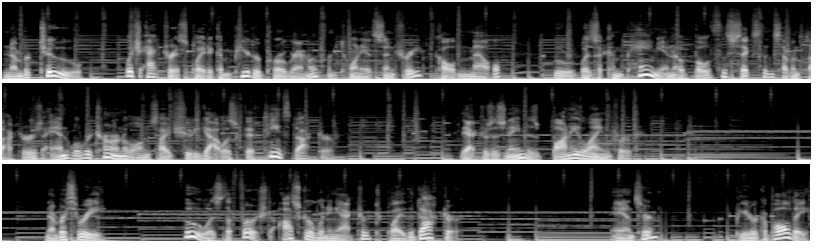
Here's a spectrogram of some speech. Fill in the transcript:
Number two, which actress played a computer programmer from 20th century called Mel who was a companion of both the 6th and 7th Doctors and will return alongside Ncuti Gatwa's 15th Doctor. The actress's name is Bonnie Langford. Number 3. Who was the first Oscar winning actor to play the Doctor? Answer Peter Capaldi.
